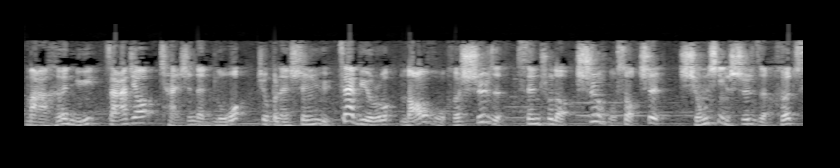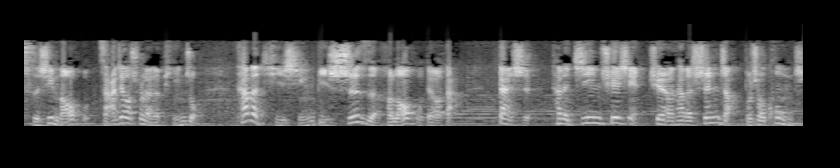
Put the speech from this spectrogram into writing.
马和驴杂交产生的骡就不能生育；再比如，老虎和狮子生出的狮虎兽是雄性狮子和雌性老虎杂交出来的品种，它的体型比狮子和老虎都要大，但是它的基因缺陷却让它的生长不受控制。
